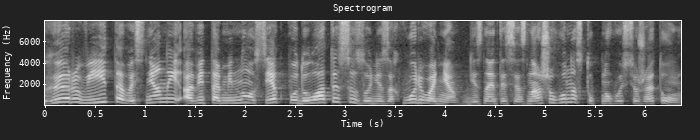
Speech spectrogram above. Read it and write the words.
ГРВІ та весняний авітаміноз. Як подолати сезонні захворювання? Дізнайтеся з нашого наступного сюжету.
